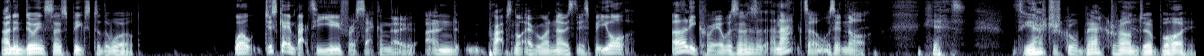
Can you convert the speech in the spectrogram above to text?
And in doing so, speaks to the world. Well, just getting back to you for a second, though, and perhaps not everyone knows this, but your early career was as an actor, was it not? yes, theatrical background, dear boy.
